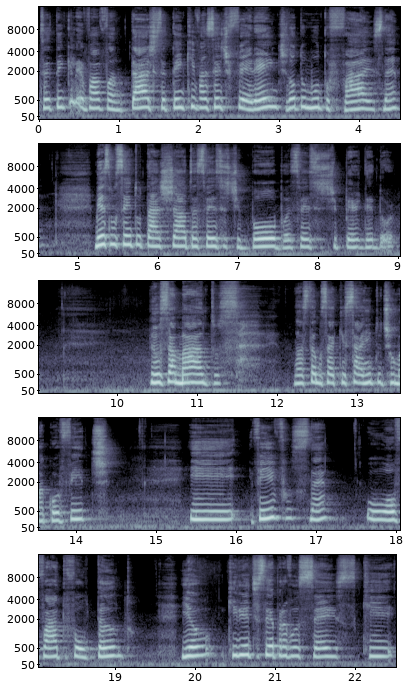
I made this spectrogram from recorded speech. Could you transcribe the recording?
Você tem que levar vantagem, você tem que fazer diferente, todo mundo faz, né? Mesmo sendo taxado às vezes de bobo, às vezes de perdedor. Meus amados, nós estamos aqui saindo de uma Covid e vivos, né? O olfato voltando. E eu queria dizer para vocês que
